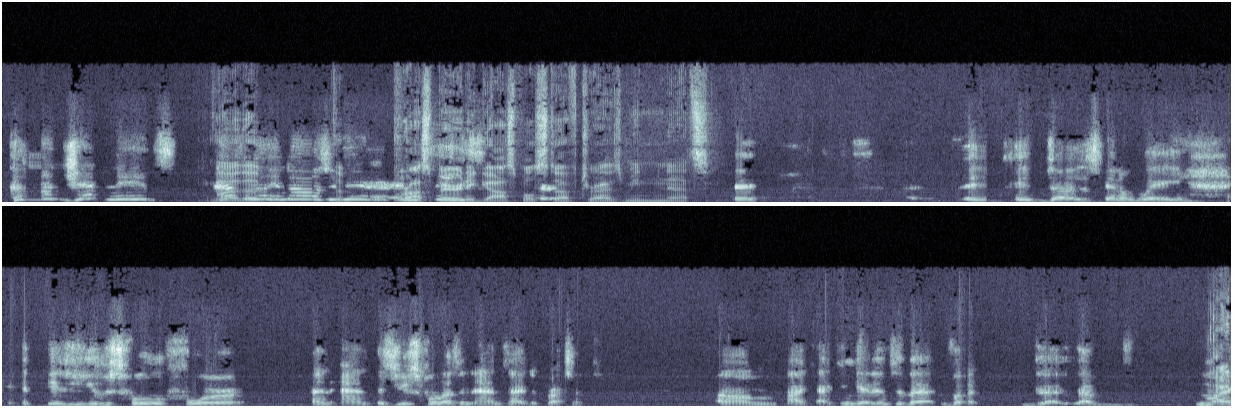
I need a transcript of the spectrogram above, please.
because my jet needs yeah, half a million dollars a year. Prosperity gospel stuff drives me nuts. It, it, it does in a way. It is useful for an, and it's useful as an antidepressant. Um, I, I, can get into that, but the, uh, my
